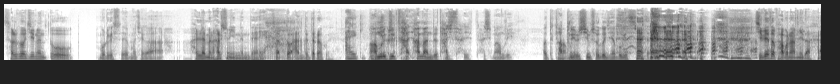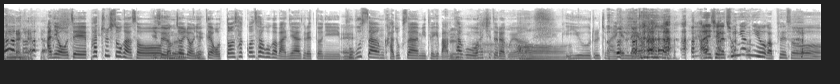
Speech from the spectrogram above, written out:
설거지는 또 모르겠어요. 뭐 제가 하려면 할 수는 있는데 또 안 되더라고요. 알기, 마무리 그렇게 하면 안 돼. 다시 다시 다시 마무리. 어떻게 앞으로 열심히 설거지 해보겠습니다. 집에서 밥은 합니다. 음. 아니 어제 파출소 가서 명절 연휴 네. 때 어떤 사건 사고가 많냐 그랬더니 네. 부부 싸움, 가족 싸움이 되게 많다고 그래. 하시더라고요. 어... 그 이유를 좀 알겠네요. 아니 제가 청량리역 앞에서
